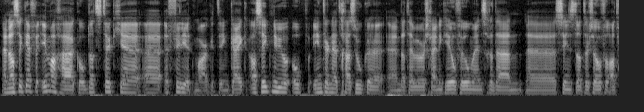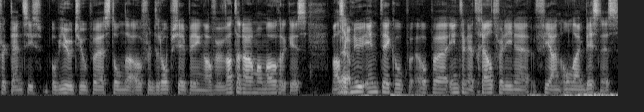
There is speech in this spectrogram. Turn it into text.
En als ik even in mag haken op dat stukje uh, affiliate marketing. Kijk, als ik nu op internet ga zoeken, en dat hebben waarschijnlijk heel veel mensen gedaan, uh, sinds dat er zoveel advertenties op YouTube uh, stonden over dropshipping, over wat er allemaal mogelijk is. Maar als ik nu intik op, op internet geld verdienen via een online business,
